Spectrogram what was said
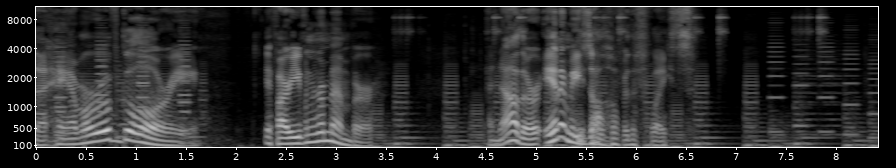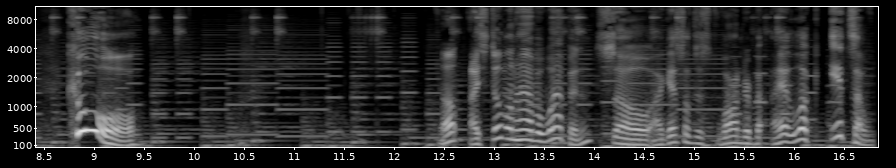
the Hammer of Glory. If I even remember. And now there are enemies all over the place. Cool! Well, I still don't have a weapon, so I guess I'll just wander back. Hey, look, it's a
